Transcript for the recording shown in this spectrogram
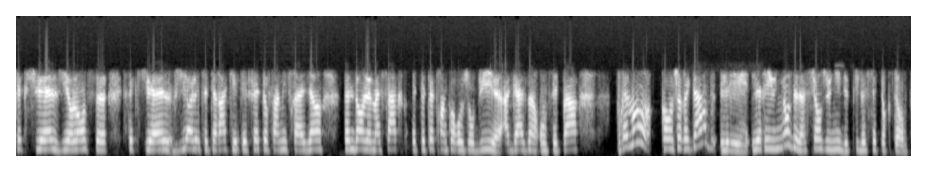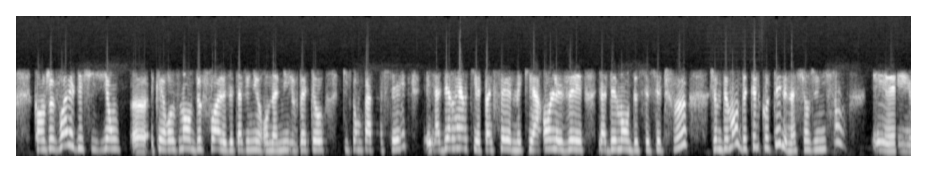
sexuels, violences sexuelles, viols, etc. qui étaient faits aux femmes israéliennes pendant le massacre et peut-être encore aujourd'hui à Gaza, on ne sait pas. Vraiment, quand je regarde les, les, réunions des Nations Unies depuis le 7 octobre, quand je vois les décisions, euh, qu'heureusement deux fois les États-Unis ont mis le veto qui sont pas passées, et la dernière qui est passée mais qui a enlevé la demande de cesser de feu, je me demande de quel côté les Nations Unies sont. Et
